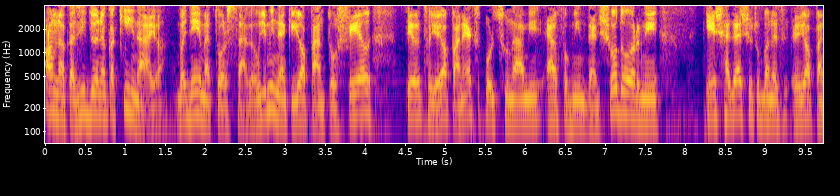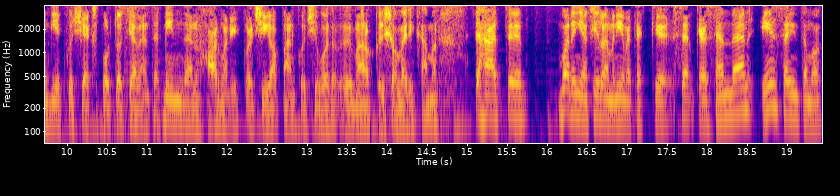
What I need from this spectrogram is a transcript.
annak az időnek a Kínája, vagy Németországa. Ugye mindenki Japántól fél, félt, hogy a japán export cunami el fog mindent sodorni, és hát elsősorban ez japán gépkocsi exportot jelentett. Minden harmadik kocsi japán kocsi volt már akkor is Amerikában. Tehát van egy ilyen félelem a németekkel szemben. Én szerintem a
